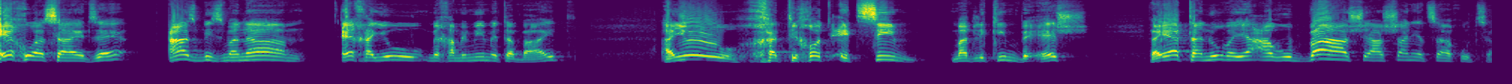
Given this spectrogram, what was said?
איך הוא עשה את זה? אז בזמנם, איך היו מחממים את הבית? היו חתיכות עצים מדליקים באש, והיה תנור והיה ערובה שהעשן יצא החוצה.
